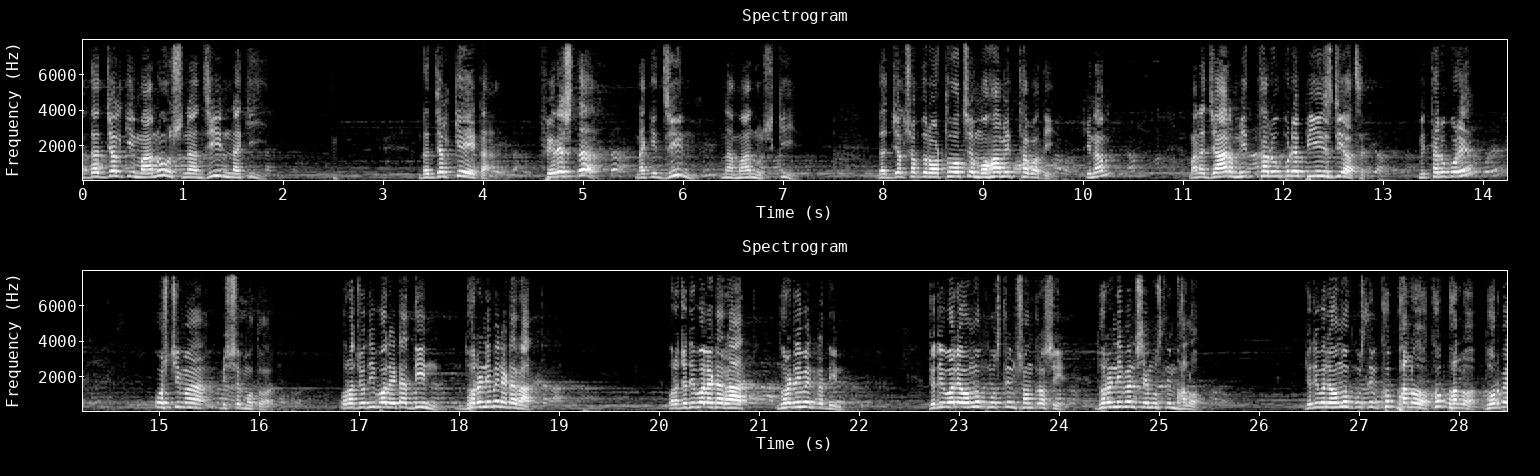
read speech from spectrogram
দাজ্জাল কি মানুষ না জিন নাকি? দাজ্জাল কে এটা? ফেরেশতা নাকি জিন না মানুষ কি? দাজ্জাল শব্দের অর্থ হচ্ছে মহামিথ্যাবাদী কি নাম? মানে যার মিথ্যার উপরে পিএইচডি আছে। মিথ্যার উপরে পশ্চিমা বিশ্বের মতো আর ওরা যদি বলে এটা দিন, ধরে নেবেন এটা রাত। ওরা যদি বলে এটা রাত, ধরে নেবেন এটা দিন। যদি বলে অমুক মুসলিম সন্ত্রাসী, ধরে নেবেন সে মুসলিম ভালো। যদি বলে অমুক মুসলিম খুব ভালো খুব ভালো, ধরবে,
